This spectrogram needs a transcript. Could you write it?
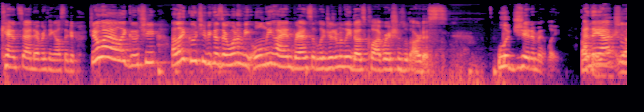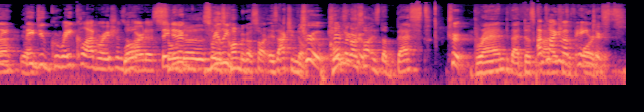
Can't stand everything else they do. Do you know why I like Gucci? I like Gucci because they're one of the only high end brands that legitimately does collaborations with artists. Legitimately. And they actually yeah, yeah. they do great collaborations well, with artists. They so did a does, so really Comme des Garçons. Is actually no. True, Comme des true, true. Garçons is the best true. brand that does. I'm talking about painters. artists.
